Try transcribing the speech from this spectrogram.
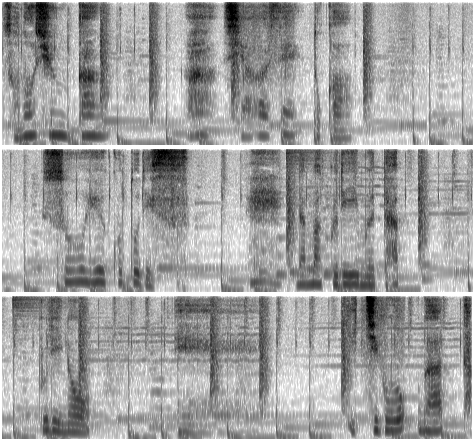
その瞬間あ幸せとかそういうことです。生クリームたっぷりのいちごがたっ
